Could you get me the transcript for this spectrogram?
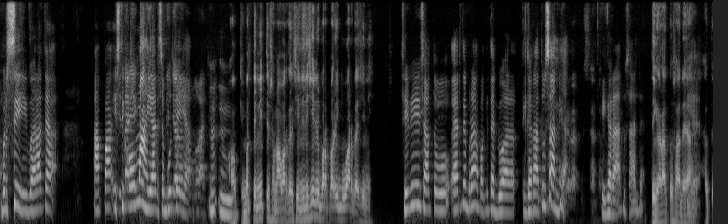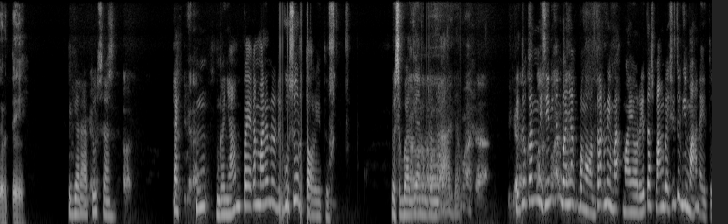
Bersih. Ibaratnya apa istiqomah ya Di disebutnya ya. Aja. Mm-mm. Oke, berarti nitip sama warga di sini. Di sini berapa ribu warga sini? Sini satu RT berapa? Kita dua tiga ratusan ya? 300-an. Tiga ratus ada. 300 ada ya, Iya. satu RT. Tiga ratusan. Eh, 300. Hmm, nggak nyampe kan kemarin udah digusur tol itu. Udah sebagian Kalau udah nggak ada. Itu, mah ada 300 Itu kan di sini kan banyak pengontrak nih ma- mayoritas Bang Bes itu gimana itu?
